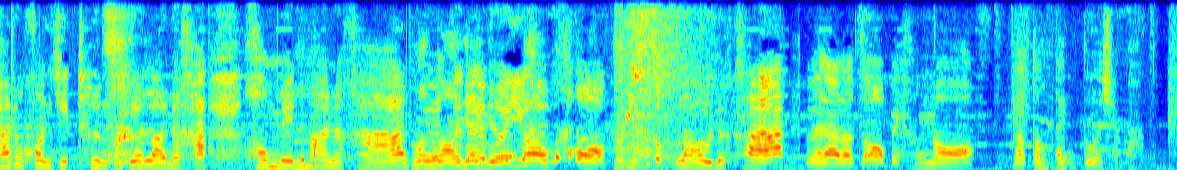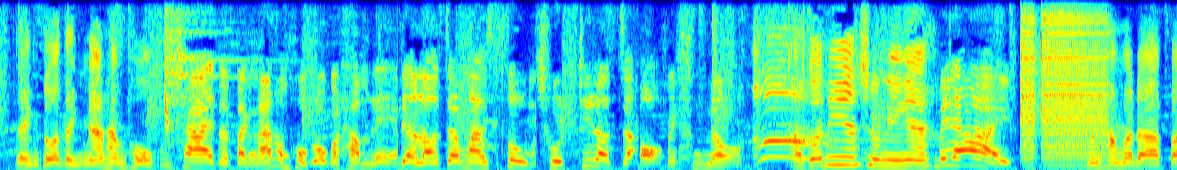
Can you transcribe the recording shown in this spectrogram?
ถ้าทุกคนคิดถึงเพื่อนเรานะคะ คอมเมนต์มานะคะมางอเพื่จะได้เยอะๆมายอมออกคลิปกับเรานะคะ เวลาเราจะออกไปข้างนอก เราต้องแต่งตัวใช่ปะแต่งตัวแต่งหน้าทำผม ใช่แต่แต่งหน้าทำผมเราก็ทำแล้ว เดี๋ยวเราจะมาสุ่มชุดที่เราจะออกไปข้างนอก เอาก็นี่ไงชุดนี้ไง ไม่ได้ มันธรรมดาไป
